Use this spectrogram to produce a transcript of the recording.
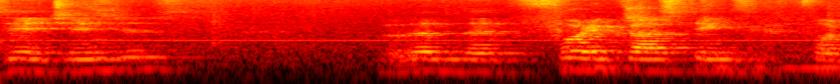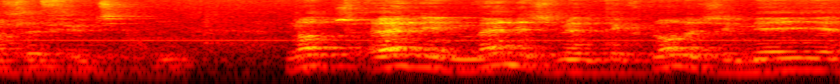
their changes, and the forecasting for the future. Not any management technology may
